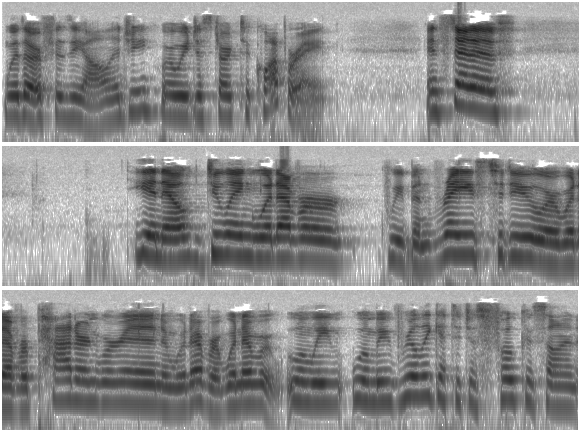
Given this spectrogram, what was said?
with our physiology where we just start to cooperate. Instead of you know doing whatever we've been raised to do or whatever pattern we're in and whatever whenever when we when we really get to just focus on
